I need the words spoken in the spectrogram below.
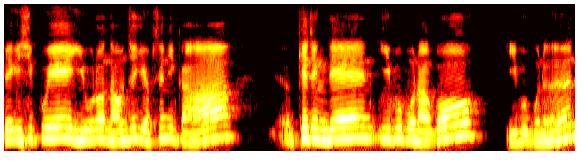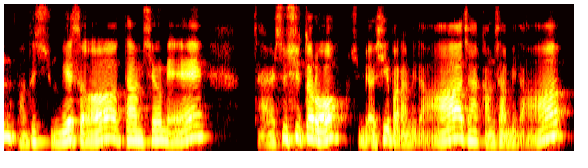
129회 이후로 나온 적이 없으니까 개정된 이 부분하고 이 부분은 반드시 준비해서 다음 시험에 잘 쓸 수 있도록 준비하시기 바랍니다. 자, 감사합니다.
